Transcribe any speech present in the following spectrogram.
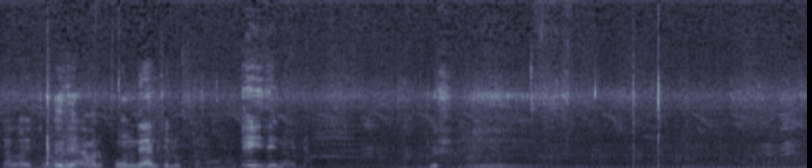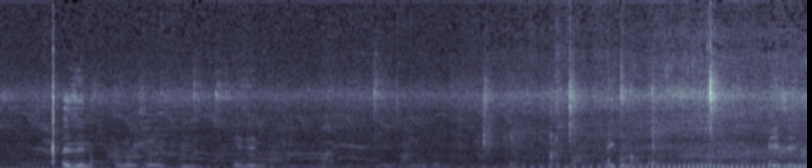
খেলা হইতো এই যে। আমার ফোন দিয়ে আনছে লোকটা। এই যে নইটা এই যে না। এই যে না, এই কোনা। এই যে না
